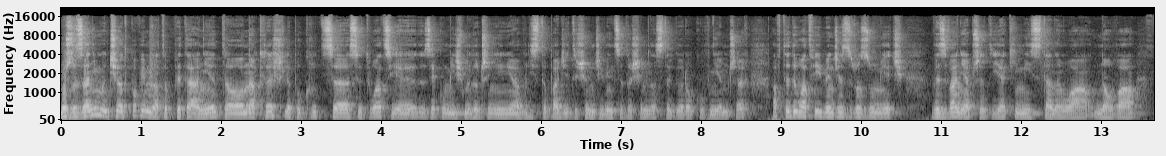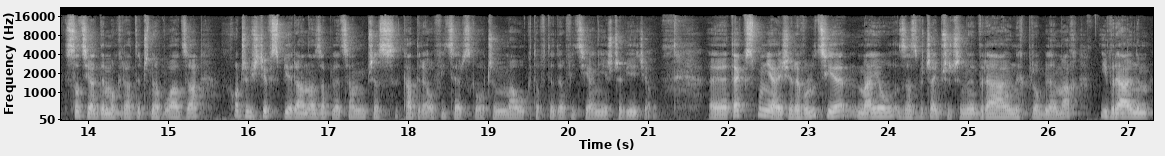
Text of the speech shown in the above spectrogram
Może zanim Ci odpowiem na to pytanie, to nakreślę pokrótce sytuację, z jaką mieliśmy do czynienia w listopadzie 1918 roku w Niemczech, a wtedy łatwiej będzie zrozumieć wyzwania, przed jakimi stanęła nowa socjaldemokratyczna władza, oczywiście wspierana za plecami przez kadrę oficerską, o czym mało kto wtedy oficjalnie jeszcze wiedział. E, tak jak wspomniałeś, rewolucje mają zazwyczaj przyczyny w realnych problemach i w realnym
